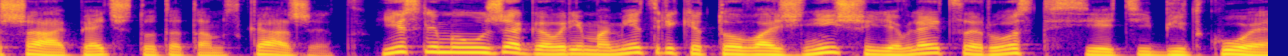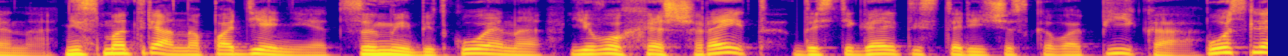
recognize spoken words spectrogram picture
США опять что-то там скажет. Если мы уже говорим о метрике, то важнейшей является рост сети биткоина. Несмотря на падение цены биткоина, его хэшрейт достигает исторического пика. После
